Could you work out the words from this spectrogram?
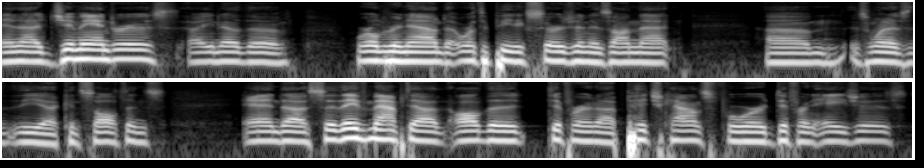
and uh, Jim Andrews, uh, you know the world-renowned orthopedic surgeon, is on that. Um, is one of the uh, consultants, and uh, so they've mapped out all the different uh, pitch counts for different ages,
